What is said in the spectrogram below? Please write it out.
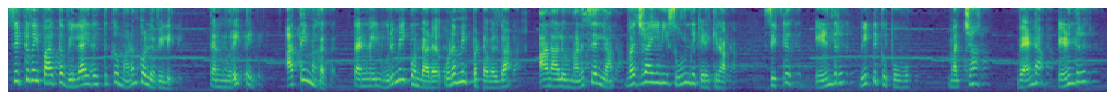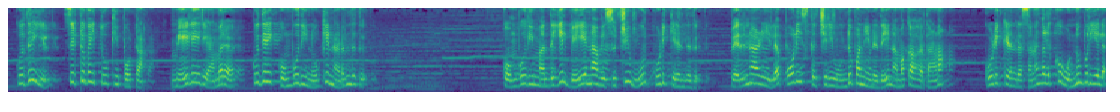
சிட்டுவை பார்க்க வில்லாயுதத்துக்கு மனம் கொள்ளவில்லை. தன் முறைப்பெண் அத்தை மகள் தன்மேல் உரிமை கொண்டாட உடமைப்பட்டவள்தான். ஆனாலும் மனசெல்லாம் வஜ்ராயினி சூழ்ந்து கிடக்கிறாள். சிட்டு எழுந்துரு வீட்டுக்கு போவோம். மச்சான் வேண்டாம் எழுந்துரு. குதிரையில் சிட்டுவை தூக்கி போட்டான். மேலேறி அமர குதிரை கொம்பூதி நோக்கி நடந்தது. கொம்பூதி மந்தையில் வேயண்ணாவை சுற்றி ஊர் கூடி கிடந்தது பெருநாழியில போலீஸ் கச்சேரி உண்டு பண்ணினதே நமக்காகத்தானா? கூடி கிடந்த சனங்களுக்கு ஒண்ணும் புரியல.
